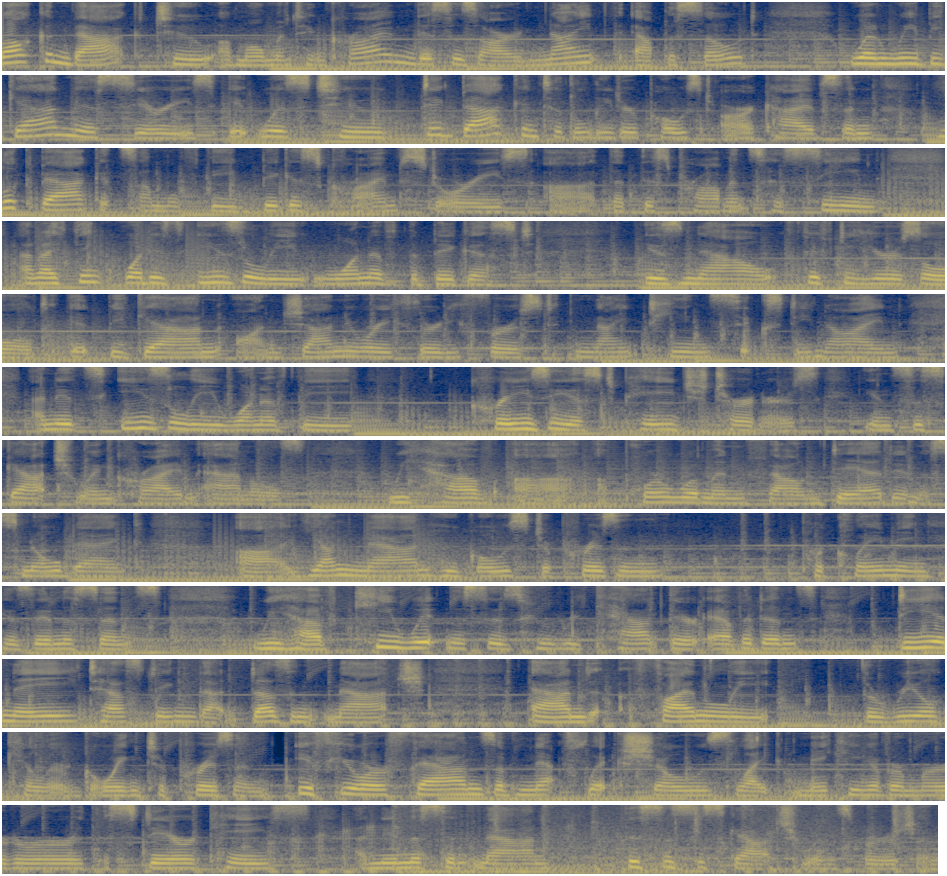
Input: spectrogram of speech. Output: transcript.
Welcome back to A Moment in Crime. This is our ninth episode. When we began this series, it was to dig back into the Leader Post archives and look back at some of the biggest crime stories uh, that this province has seen. And I think what is easily one of the biggest is now 50 years old. It began on January 31st, 1969, and it's easily one of the craziest page turners in Saskatchewan crime annals. We have uh, a poor woman found dead in a snowbank, a young man who goes to prison proclaiming his innocence. We have key witnesses who recant their evidence, DNA testing that doesn't match, and finally, the real killer going to prison. If you're fans of Netflix shows like Making of a Murderer, The Staircase, An Innocent Man, this is Saskatchewan's version.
